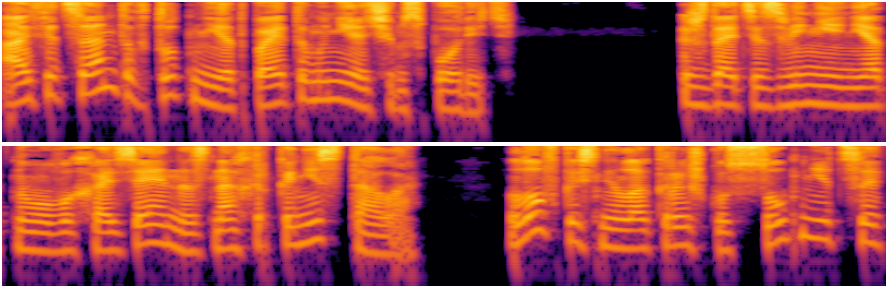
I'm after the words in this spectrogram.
А официантов тут нет, поэтому не о чем спорить. Ждать извинений от нового хозяина знахарка не стала. Ловко сняла крышку с супницы,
